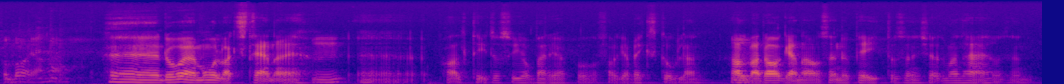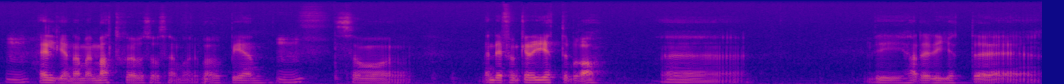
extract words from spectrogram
från början här? Eh, Då var jag målvaktstränare Mm. eh, på halvtid och så jobbade jag på Fagerbäcksskolan halva dagarna och sen upp hit och sen körde man här och sen Mm. helgerna med matcher och så. Sen var det bara upp igen. Mm. Så, men det funkade jättebra. Vi hade det jättebra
